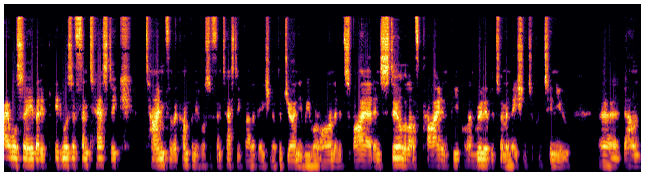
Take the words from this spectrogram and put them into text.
I will say that it, it was a fantastic time for the company. It was a fantastic validation of the journey we were on and inspired, and instilled a lot of pride in people and really a determination to continue uh, down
